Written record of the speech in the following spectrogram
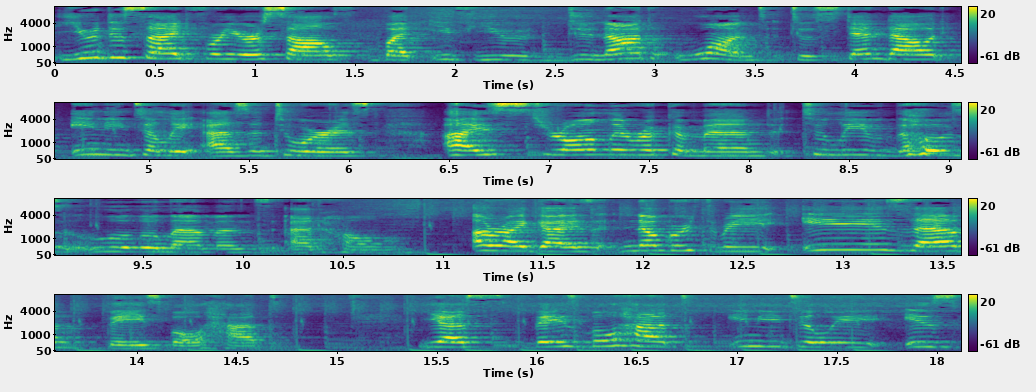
you decide for yourself, but if you do not want to stand out in Italy as a tourist, I strongly recommend to leave those Lululemons at home. All right, guys, number three is a baseball hat. Yes, baseball hat in Italy is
